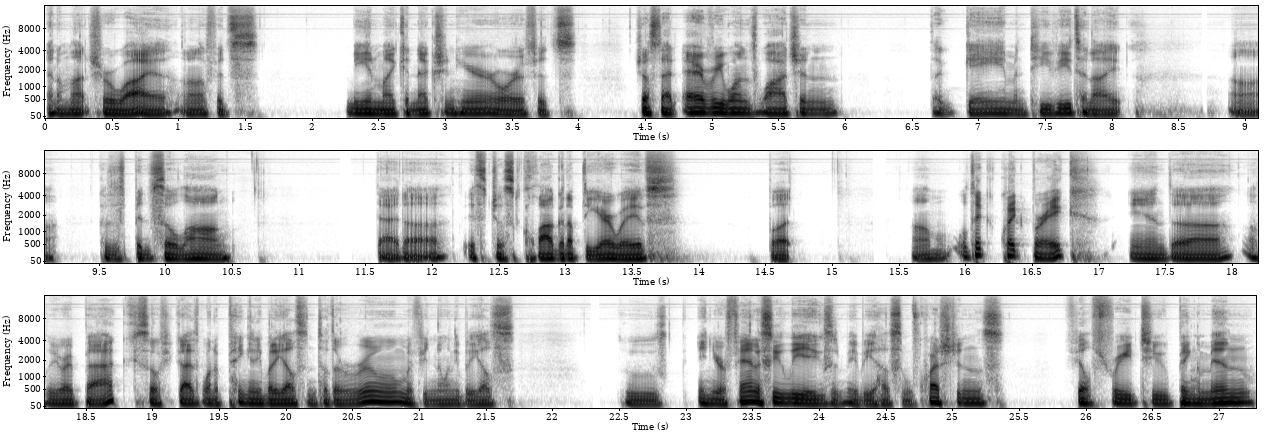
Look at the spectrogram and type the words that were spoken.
and I'm not sure why. I don't know if it's me and my connection here, or if it's just that everyone's watching the game and TV tonight because uh, it's been so long that uh, it's just clogging up the airwaves. But um, we'll take a quick break and uh, I'll be right back. So if you guys want to ping anybody else into the room, if you know anybody else who's in your fantasy leagues and maybe have some questions, feel free to ping them in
